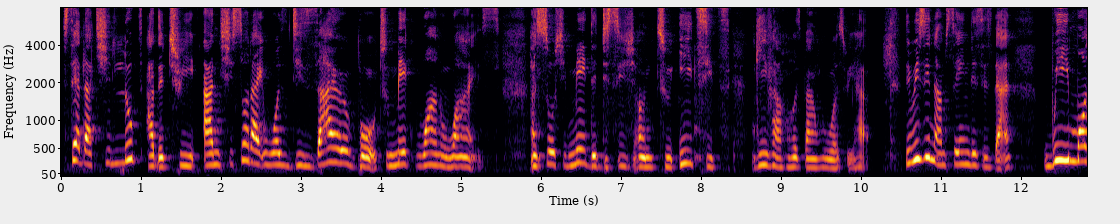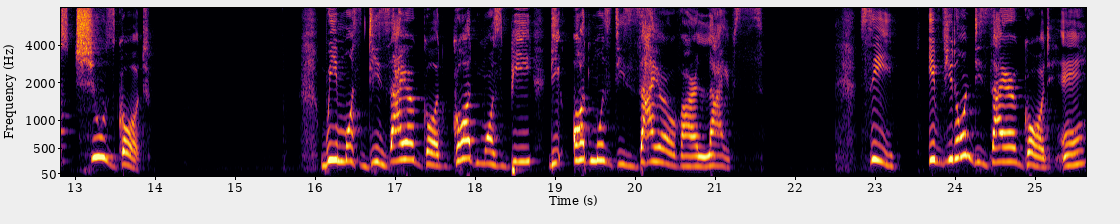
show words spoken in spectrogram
said that she looked at the tree and she saw that it was desirable to make one wise. And so she made the decision to eat it, give her husband who was with her. The reason I'm saying this is that we must choose God. We must desire God. God must be the utmost desire of our lives. See, if you don't desire God, eh,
